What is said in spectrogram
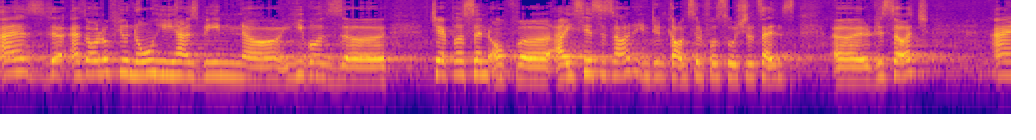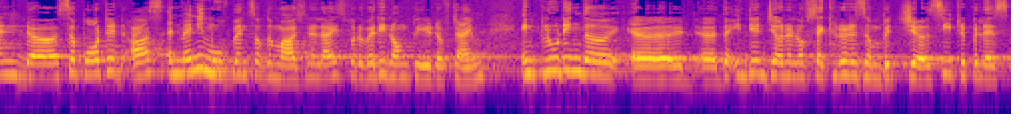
as, as all of you know, he has been, he was chairperson of uh, ICSSR, Indian Council for Social Science uh, Research, and uh, supported us and many movements of the marginalized for a very long period of time, including the, uh, uh, the Indian Journal of Secularism, which uh, CSSS,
